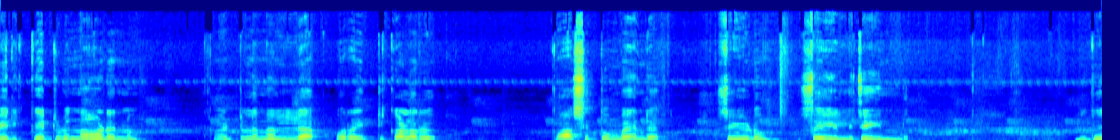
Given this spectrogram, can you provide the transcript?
വെരിക്കേറ്റഡും നാടനും ആയിട്ടുള്ള നല്ല വെറൈറ്റി കളറ് കാശിത്തുമ്പേന്റെ സീഡും സെയിൽ ചെയ്യുന്നുണ്ട്. ഇത്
